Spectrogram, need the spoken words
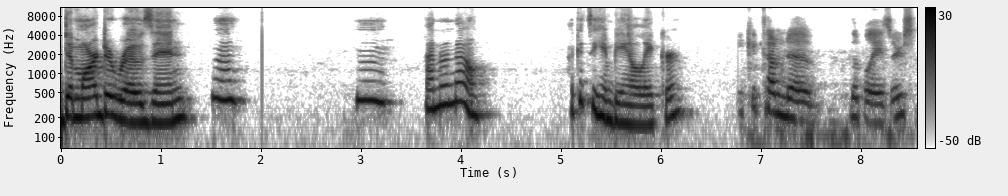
DeMar DeRozan. Hmm. Hmm. I don't know. I could see him being a Laker. He could come to the Blazers.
